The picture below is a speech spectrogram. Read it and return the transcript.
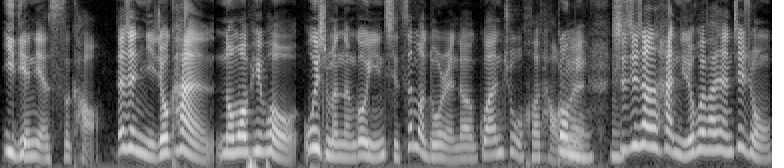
一点点思考，但是你就看 normal people 为什么能够引起这么多人的关注和讨论。实际上，他你就会发现这种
